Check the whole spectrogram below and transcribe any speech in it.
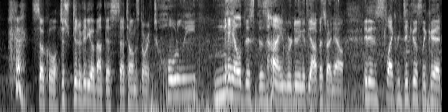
so cool. Just did a video about this, uh, telling the story. Totally nailed this design we're doing at the office right now. It is like ridiculously good.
